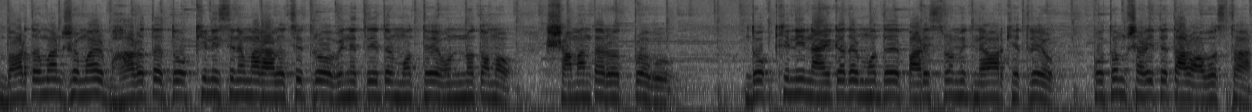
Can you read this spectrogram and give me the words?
বর্তমান সময়ের ভারতের দক্ষিণী সিনেমার আলোচিত্র অভিনেত্রীদের মধ্যে অন্যতম সামান্তা রোদ প্রভু দক্ষিণী নায়িকাদের মধ্যে পারিশ্রমিক নেওয়ার ক্ষেত্রেও প্রথম সারিতে তার অবস্থান।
